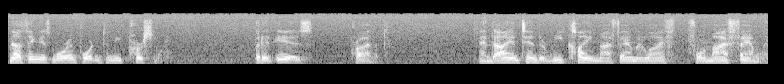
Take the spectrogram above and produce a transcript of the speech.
Nothing is more important to me personally, but it is private. And I intend to reclaim my family life for my family.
